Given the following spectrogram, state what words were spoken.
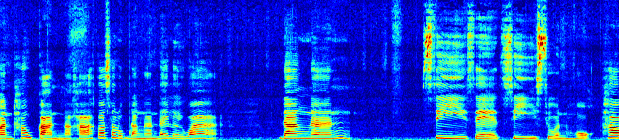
มันเท่ากันนะคะ ก็สรุปดังนั้นได้เลยว่า ดังนั้น 4 เศษ 4 ส่วน 6 เท่า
